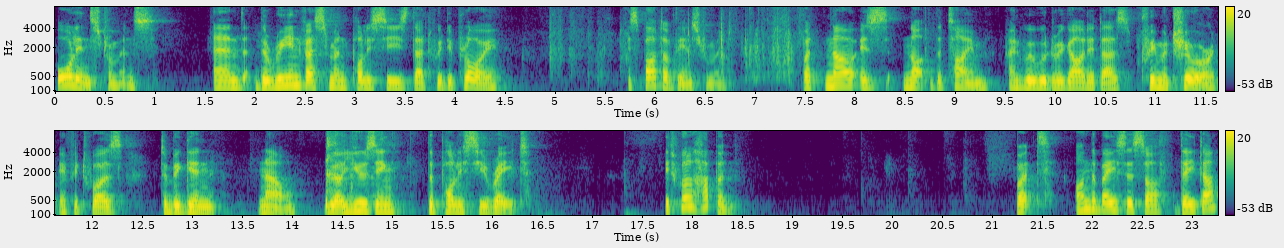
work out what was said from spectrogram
all instruments and the reinvestment policies that we deploy is part of the instrument. But now is not the time, and we would regard it as premature if it was to begin now we are using the policy rate. It will happen. But on the basis of data,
